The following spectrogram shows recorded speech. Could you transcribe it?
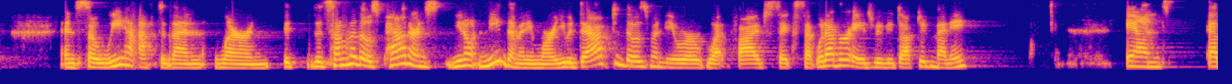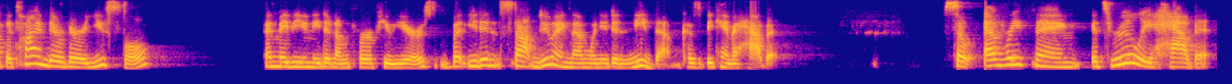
and so we have to then learn that some of those patterns, you don't need them anymore. You adapted those when you were what, five, six, seven, whatever age, we've adopted many. And at the time, they're very useful. And maybe you needed them for a few years, but you didn't stop doing them when you didn't need them because it became a habit. So everything, it's really habit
